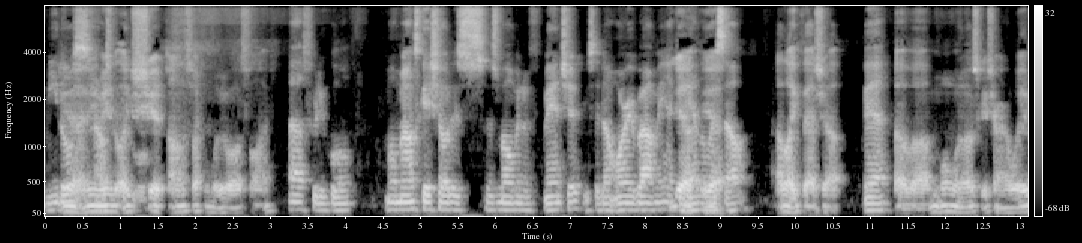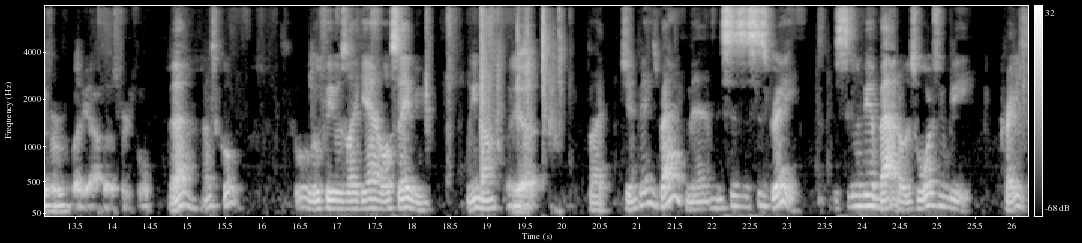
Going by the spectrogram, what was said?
needles. And he was made pretty like cool. shit on his fucking movie while it's flying. That was pretty cool. Momonosuke showed his his moment of manship. He said, "Don't worry about me. I can Yeah, handle yeah. myself." I like that shot Yeah, of uh, Momonosuke trying to wave her, but yeah, that was pretty cool. yeah, that's cool. Cool. Luffy was like, "Yeah, we'll save you." We know, Yeah, but Jinbei's back, man. This is this is great. This is gonna be a battle. This war's gonna be crazy.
